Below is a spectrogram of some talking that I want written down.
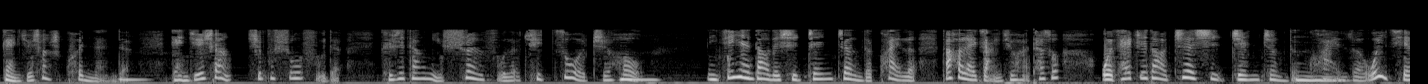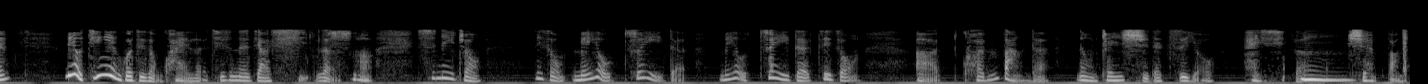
感觉上是困难的，嗯、感觉上是不舒服的。可是当你顺服了去做之后，嗯你经验到的是真正的快乐。他后来讲一句话，他说：“我才知道这是真正的快乐。嗯、我以前没有经验过这种快乐，其实那叫喜乐啊，是那种那种没有罪的、没有罪的这种啊、呃、捆绑的那种真实的自由和喜乐，嗯，是很棒的。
